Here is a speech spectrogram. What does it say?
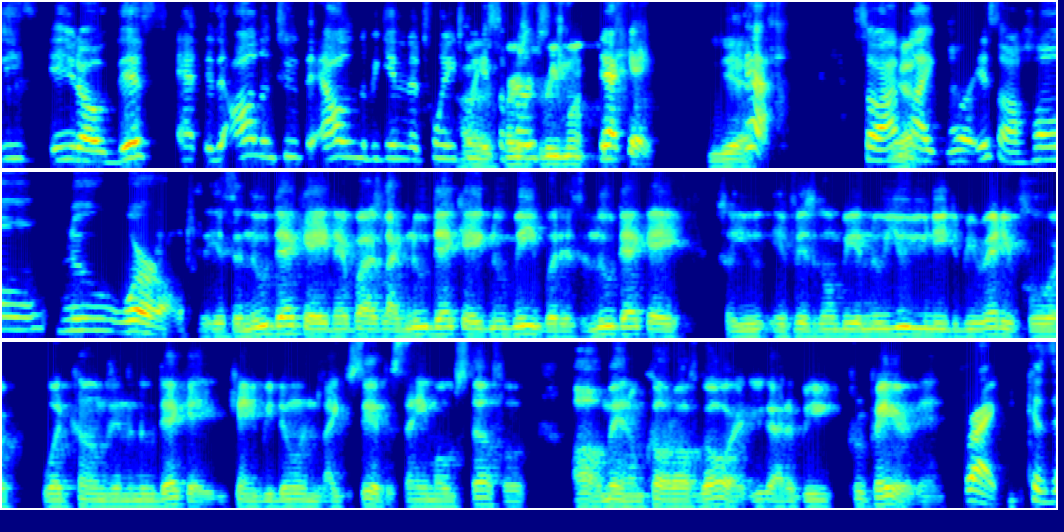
these, you know, this eh, all in two, all in the beginning of 2020. it's the first, first three months. decade. Yeah. Yeah. So I'm yep. like, well, it's a whole new world. It's a new decade, and everybody's like, new decade, new me, but it's a new decade. So you, if it's gonna be a new you, you need to be ready for what comes in the new decade. You can't be doing, like you said, the same old stuff of, oh man, I'm caught off guard. You got to be prepared. And right, because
